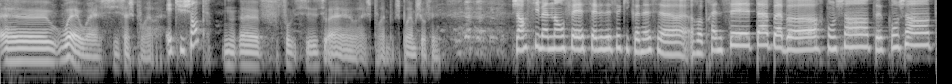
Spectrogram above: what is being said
euh, Ouais, ouais, si ça, je pourrais, ouais. Et tu chantes? Euh, faut, c'est- ouais, ouais, je pourrais, me- je pourrais me chauffer. Genre si maintenant on fait celles et ceux qui connaissent euh, reprennent c'est à bâbord qu'on chante qu'on chante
